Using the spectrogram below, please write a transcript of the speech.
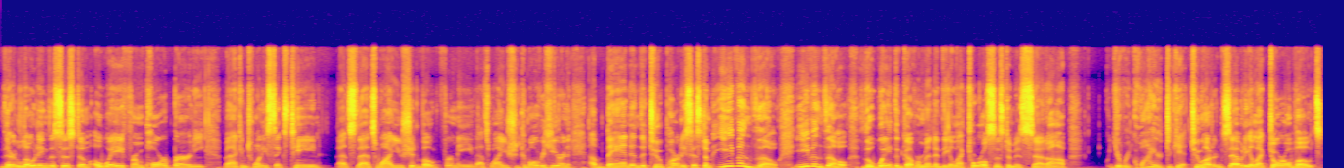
they're loading the system away from poor Bernie back in 2016. That's that's why you should vote for me. That's why you should come over here and abandon the two-party system even though even though the way the government and the electoral system is set up you're required to get 270 electoral votes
